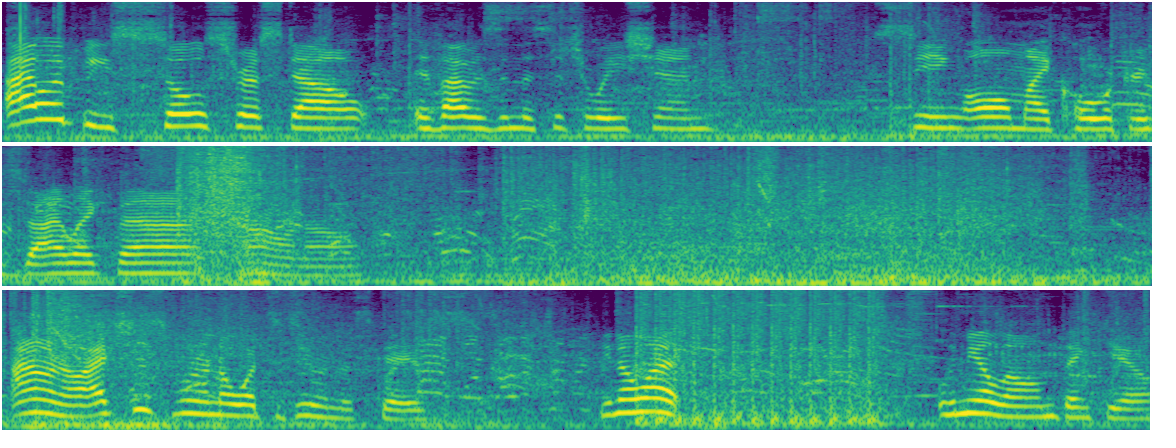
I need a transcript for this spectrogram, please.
I would be so stressed out if I was in this situation. Seeing all my coworkers die like that. I don't know. I don't know. I just wouldn't know what to do in this case. You know what? Leave me alone. Thank you.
